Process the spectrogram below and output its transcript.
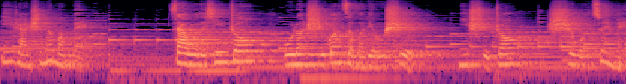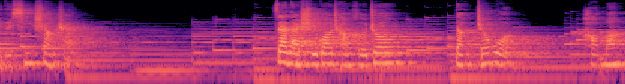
依然是那么美，在我的心中，无论时光怎么流逝，你始终是我最美的心上人。在那时光长河中，等着我。好吗？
